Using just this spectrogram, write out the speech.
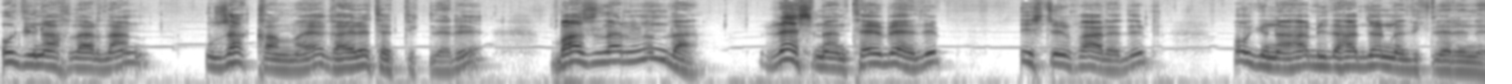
o günahlardan uzak kalmaya gayret ettikleri, bazılarının da resmen tevbe edip istiğfar edip o günaha bir daha dönmediklerini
